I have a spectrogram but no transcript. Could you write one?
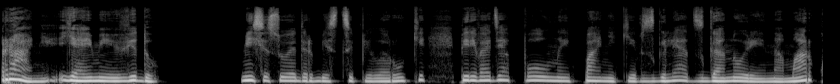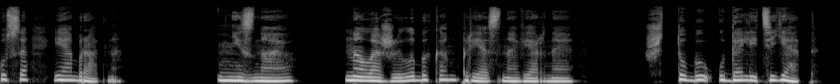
«Ране, я имею в виду». Миссис Уэдерби сцепила руки, переводя полный паники взгляд с Ганории на Маркуса и обратно. «Не знаю. Наложила бы компресс, наверное, чтобы удалить яд».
